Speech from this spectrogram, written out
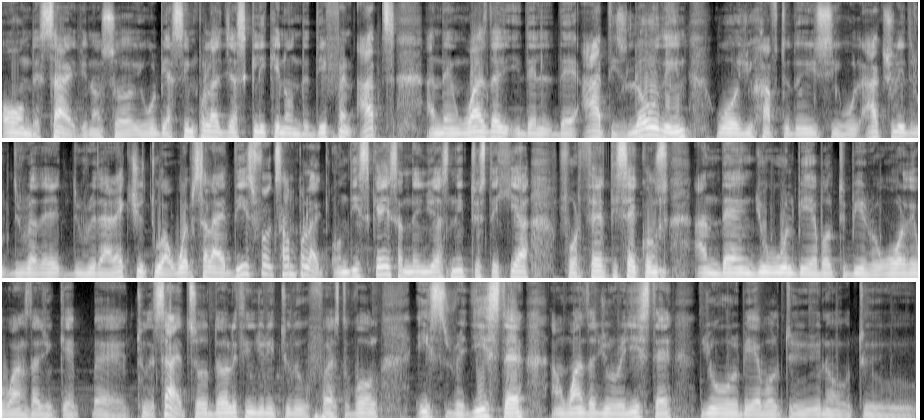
on the side you know. So it will be as simple as just clicking on the different ads and then once the the, the ad is loading what you have to do is it will actually do redirect you to a website like this for example like on this case and then you just need to stay here for 30 seconds and then you will be able to be rewarded once that you get uh, to the site. So the only thing you need to do first of all is register and once that you register you will be able to you know to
